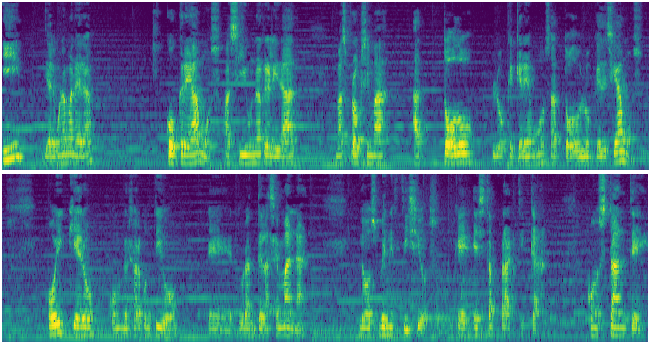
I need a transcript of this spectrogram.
Y, de alguna manera, co-creamos así una realidad más próxima a todo lo que queremos, a todo lo que deseamos. Hoy quiero conversar contigo eh, durante la semana los beneficios que esta práctica constante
